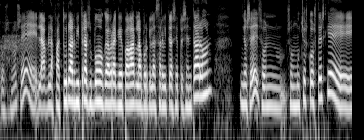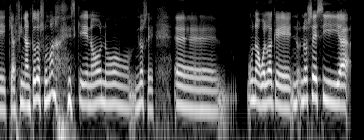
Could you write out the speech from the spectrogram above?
pues no sé, la, la factura arbitral supongo que habrá que pagarla porque las árbitras se presentaron no sé, son, son muchos costes que, al final todo suma. Es que no, no, no sé. Eh, una huelga que no, sé si ah,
